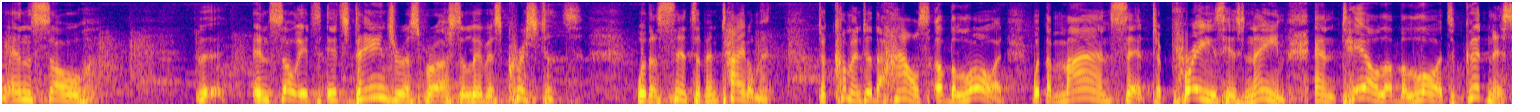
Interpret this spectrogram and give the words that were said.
And so, and so it's, it's dangerous for us to live as Christians with a sense of entitlement to come into the house of the Lord with a mindset to praise his name and tell of the Lord's goodness.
